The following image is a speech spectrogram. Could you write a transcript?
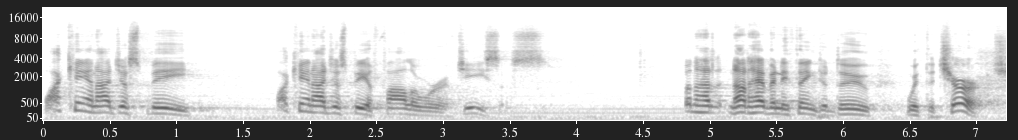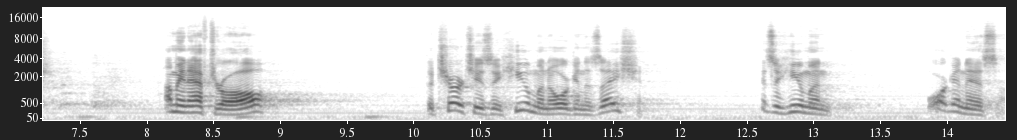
why can't I just be why can't I just be a follower of Jesus? But not, not have anything to do with the church. I mean, after all, the church is a human organization. It's a human organism.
